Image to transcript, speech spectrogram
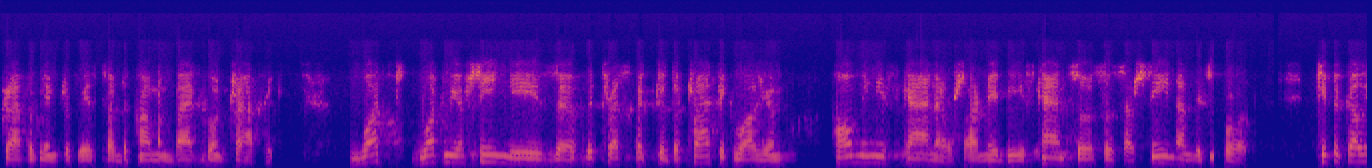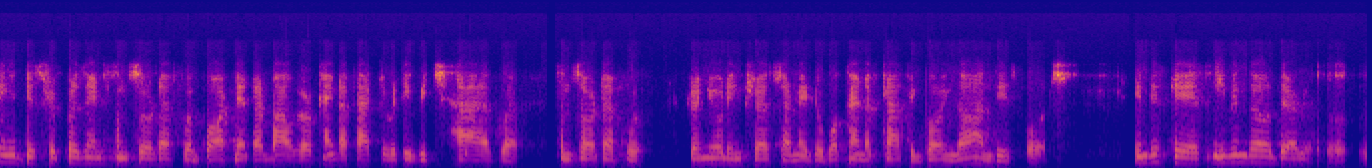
graphical interface of the common backbone traffic. What, what we are seeing is, uh, with respect to the traffic volume, how many scanners or maybe scan sources are seen on this port. Typically, this represents some sort of a botnet or malware kind of activity which have uh, some sort of renewed interest or maybe what kind of traffic going on these ports. In this case, even though there are uh,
